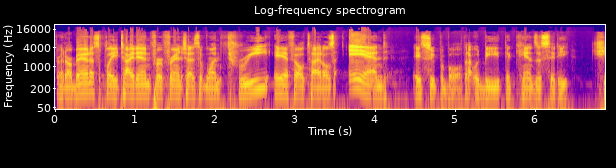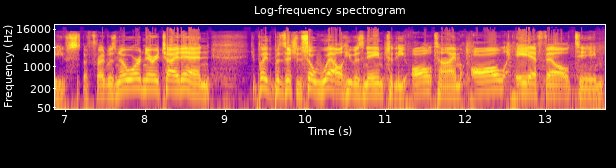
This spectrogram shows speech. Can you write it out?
Fred Arbanas played tight end for a franchise that won three AFL titles and a Super Bowl. That would be the Kansas City Chiefs. But Fred was no ordinary tight end. He played the position so well, he was named to the all time All AFL team.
